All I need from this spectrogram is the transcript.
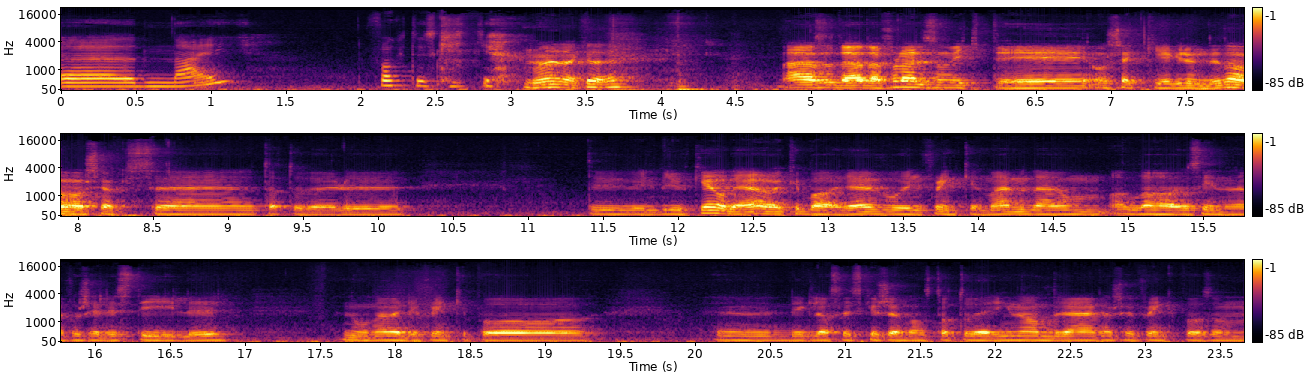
Eh, nei, faktisk ikke. Nei, det er ikke det. Nei, altså Det er derfor det er liksom viktig å sjekke grundig da, hva slags uh, tatovør du, du vil bruke. Og det er jo ikke bare hvor flinke de er, men det er jo, alle har jo sine forskjellige stiler. Noen er veldig flinke på uh, de klassiske sjømannstatoveringene. Andre er kanskje flinke på sånn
